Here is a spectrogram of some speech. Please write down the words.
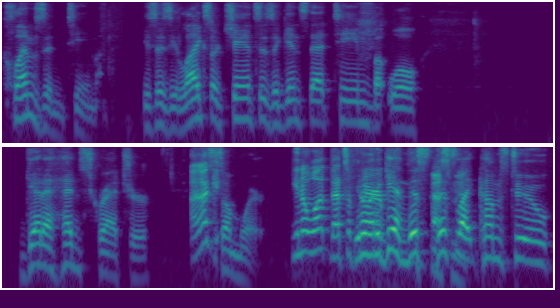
Clemson team. He says he likes our chances against that team, but will get a head scratcher I like it. somewhere. You know what? That's a You know, fair and again, this this assessment. like comes to,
